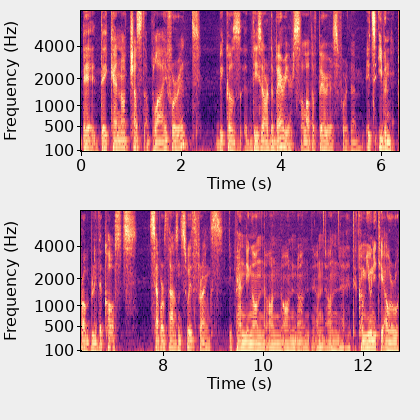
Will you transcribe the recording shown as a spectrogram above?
they, they cannot just apply for it because these are the barriers, a lot of barriers for them. It's even probably the costs several thousand Swiss francs, depending on on on on, on, on uh, the community or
